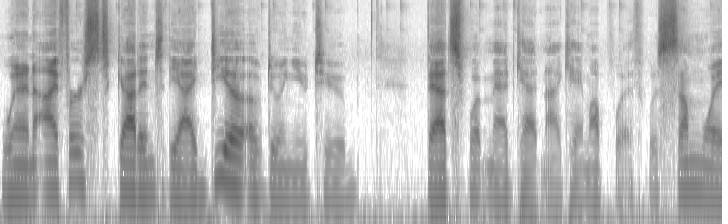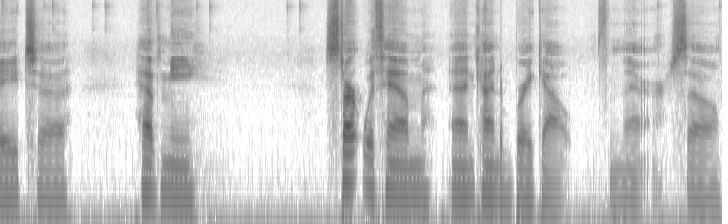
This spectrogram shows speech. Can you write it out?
when I first got into the idea of doing YouTube, that's what Mad Cat and I came up with, was some way to have me start with him and kind of break out from there. So,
